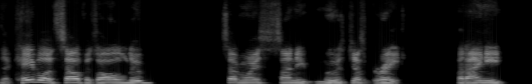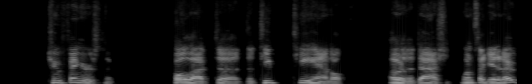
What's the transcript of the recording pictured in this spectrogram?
the cable itself is all lube. Seven ways Sunday moves just great, but I need two fingers to pull that, uh, the T, T handle out of the dash. Once I get it out,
